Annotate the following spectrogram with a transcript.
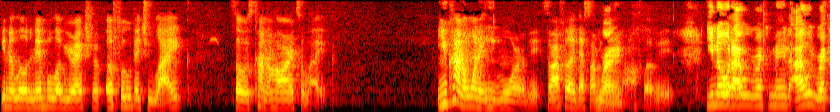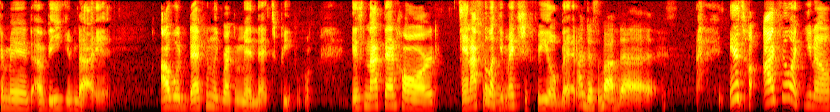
getting a little nibble of your extra of food that you like. So it's kind of hard to like. You kind of want to eat more of it, so I feel like that's why I'm Right. get off of it. You know what I would recommend? I would recommend a vegan diet. I would definitely recommend that to people. It's not that hard, and I feel like it makes you feel better. I just about died. it's. I feel like you know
